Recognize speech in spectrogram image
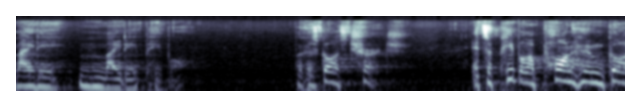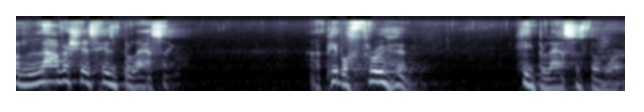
mighty, mighty people. Because God's church, it's a people upon whom God lavishes his blessing, and a people through whom he blesses the world.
